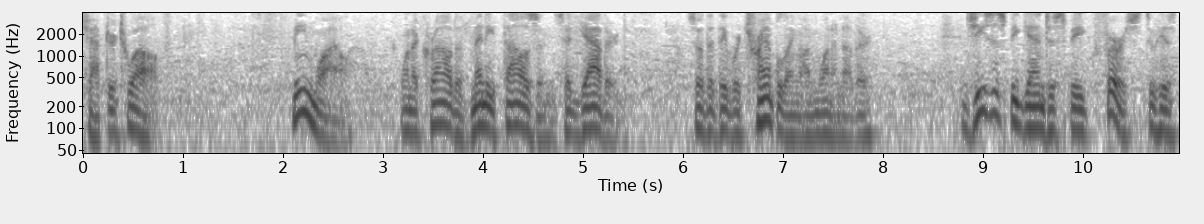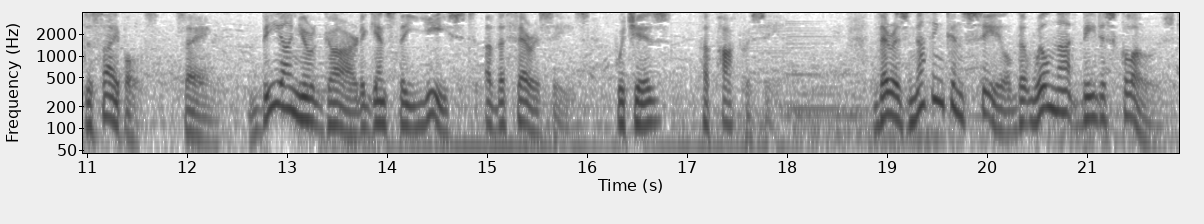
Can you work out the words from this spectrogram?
Chapter 12 Meanwhile, when a crowd of many thousands had gathered, so that they were trampling on one another, Jesus began to speak first to his disciples, saying, Be on your guard against the yeast of the Pharisees, which is hypocrisy. There is nothing concealed that will not be disclosed,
